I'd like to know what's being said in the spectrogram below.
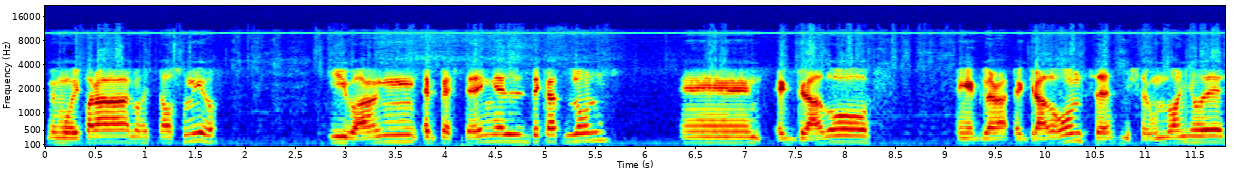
me moví para los Estados Unidos y van, empecé en el decatlón en el grado en el, grado 11, mi segundo año de,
